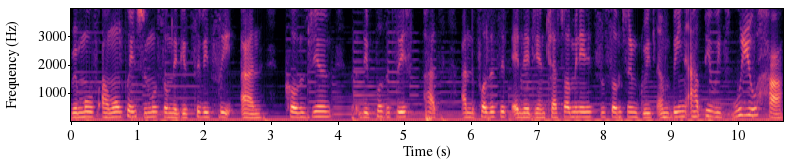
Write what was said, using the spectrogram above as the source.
remove at one point remove some negativity and consume the positive parts and the positive energy and transforming it into something great and being happy with who you are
